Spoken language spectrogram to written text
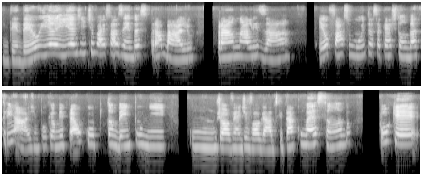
entendeu? E aí a gente vai fazendo esse trabalho para analisar. Eu faço muito essa questão da triagem, porque eu me preocupo também em punir um jovem advogado que está começando, porque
